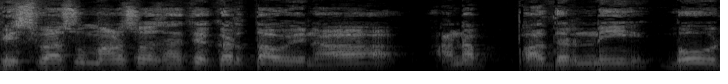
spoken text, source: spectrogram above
વિશ્વાસુ માણસો સાથે કરતા હોય ને આ આના ફાધરની બહુ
